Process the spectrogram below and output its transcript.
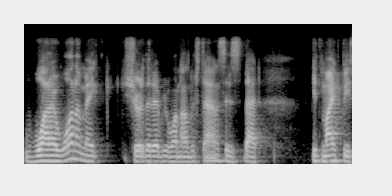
What I want to make sure that everyone understands is that it might be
